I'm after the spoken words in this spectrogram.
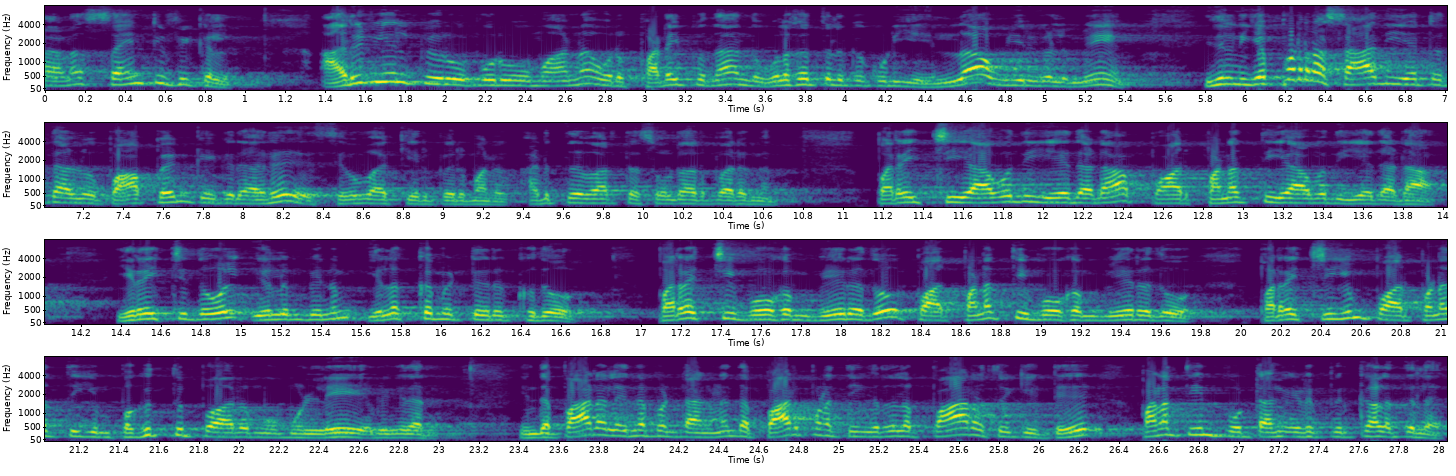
ஆனால் சயின்டிஃபிக்கல் அறிவியல் பூர்வ பூர்வமான ஒரு படைப்பு தான் இந்த உலகத்தில் இருக்கக்கூடிய எல்லா உயிர்களுமே. இதில் நீ எப்படா சாதி ஏற்றத்தாழ்வு பார்ப்பேன்னு கேட்குறாரு சிவவாக்கியர் பெருமானர். அடுத்த வார்த்தை சொல்கிறார் பாருங்க. பறைச்சியாவது ஏதடா பார் பணத்தியாவது ஏதடா. இறைச்சி தோல் எலும்பினும் இலக்கமிட்டு இருக்குதோ பறைச்சி போகம் வேறதோ? பார் பணத்தி போகம் வேறதோ? பறைச்சியும் பார் பணத்தையும் பகுத்து பாரும் உள்ளே அப்படிங்கிறார். இந்த பாடல் என்ன பண்ணிட்டாங்கன்னா இந்த பார்ப்பனத்திங்கிறதுல பாறை தூக்கிட்டு பணத்தையும் போட்டாங்க இட- பிற்காலத்தில்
